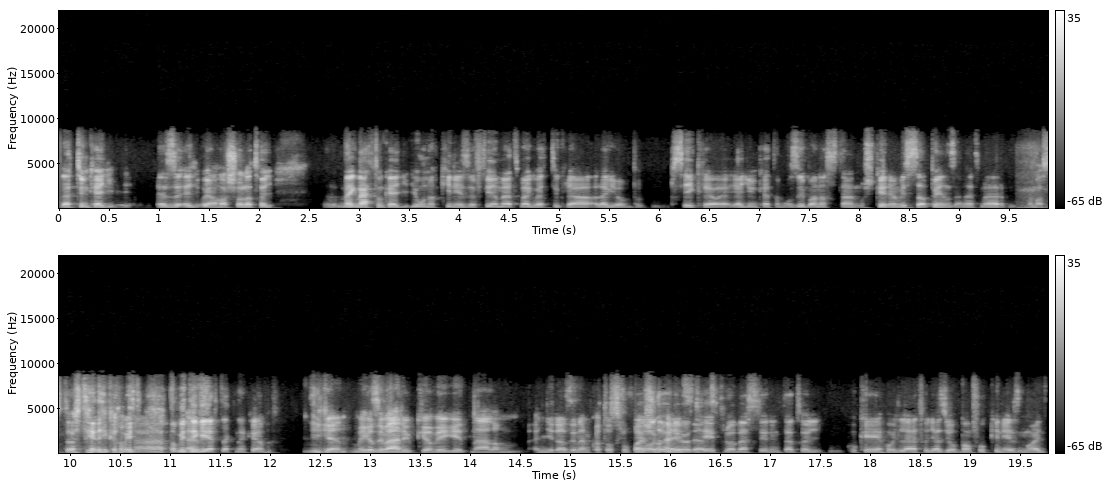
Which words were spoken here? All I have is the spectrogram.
Vettünk egy ez egy olyan hasonlat, hogy megláttunk egy jónak kinéző filmet, megvettük rá a legjobb székre a jegyünket a moziban, aztán most kérem vissza a pénzemet, mert nem az történik, amit, hát, amit ez... ígértek nekem. Igen, még azért várjuk ki a végét nálam, ennyire azért nem katasztrofális Jó, a helyzet. Jó, hétről beszélünk, tehát hogy oké, okay, hogy lehet, hogy ez jobban fog kinézni majd.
